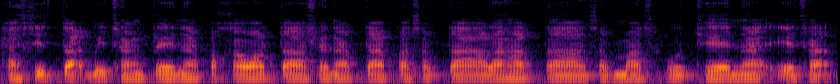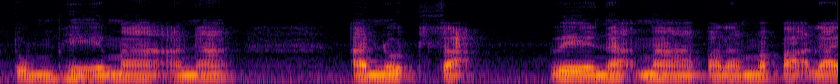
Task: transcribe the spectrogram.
ภาสิตะบิทังเตนะปะคะวตาชนะตาปัสสตาละหัตตาสัมมาสพุเทนะเอทะตุมเหมาอนะอนุสะเวนะมาปรมปะรา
